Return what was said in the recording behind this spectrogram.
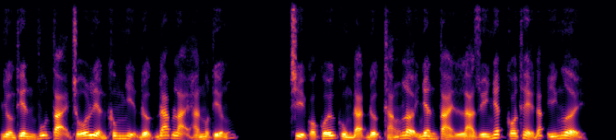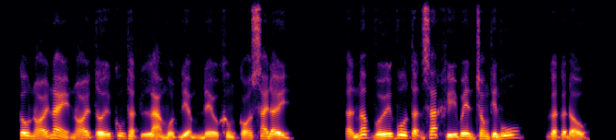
nhường thiên vũ tại chỗ liền không nhịn được đáp lại hắn một tiếng. Chỉ có cuối cùng đạt được thắng lợi nhân tài là duy nhất có thể đắc ý người, câu nói này nói tới cũng thật là một điểm đều không có sai đây. Ẩn nấp với vô tận sát khí bên trong thiên vũ, gật gật đầu,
